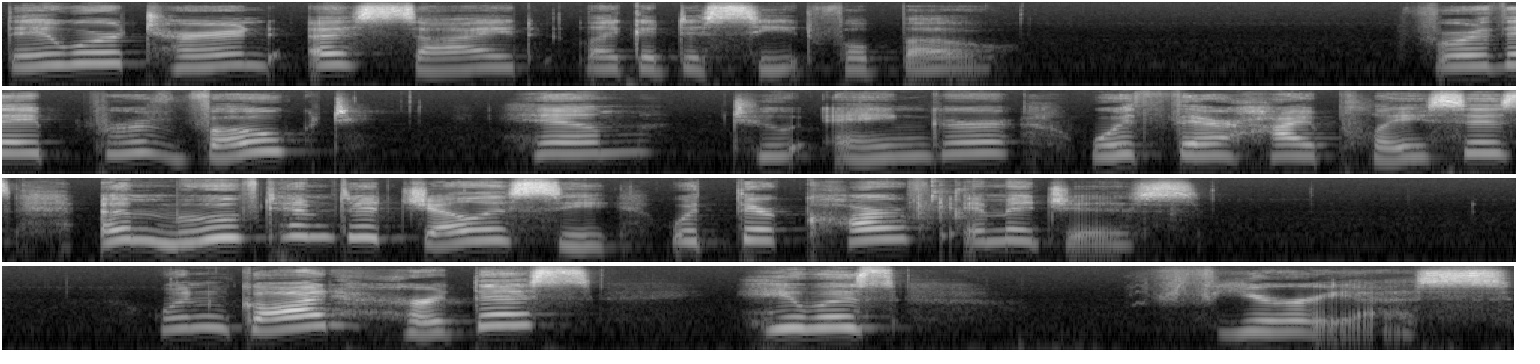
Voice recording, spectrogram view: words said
They were turned aside like a deceitful bow, for they provoked him to anger with their high places and moved him to jealousy with their carved images. When God heard this, he was furious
